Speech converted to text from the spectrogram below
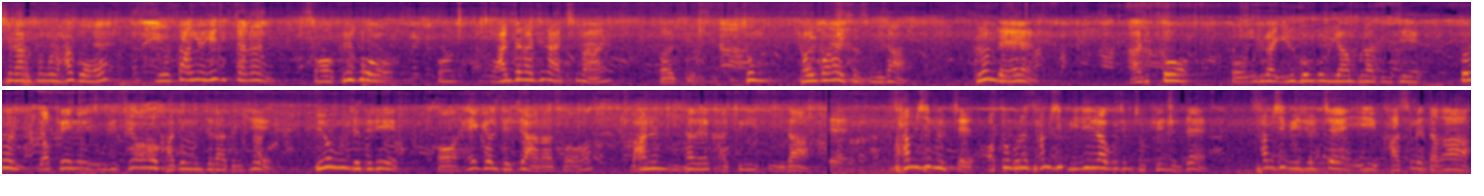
신앙송을 하고 그리고 쌍용 해직자는 어, 그래도 어, 완전하지는 않지만 어, 좀 결과가 있었습니다. 그런데 아직도 어, 우리가 일본군 위안부라든지 또는 옆에 있는 우리 세월호 가족 문제라든지 이런 문제들이 어, 해결되지 않아서 많은 이 사회에 갈등이 있습니다. 30일째, 어떤 분은 31일이라고 지금 적혀 있는데 31일째 이 가슴에다가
